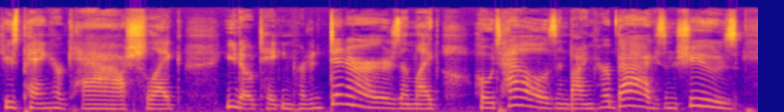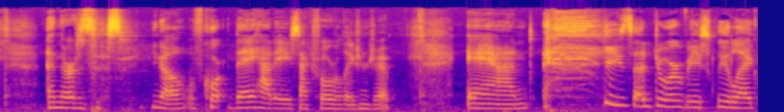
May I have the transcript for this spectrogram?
He was paying her cash, like, you know, taking her to dinners and like hotels and buying her bags and shoes. And there was this, you know, of course, they had a sexual relationship. And he said to her basically, like,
